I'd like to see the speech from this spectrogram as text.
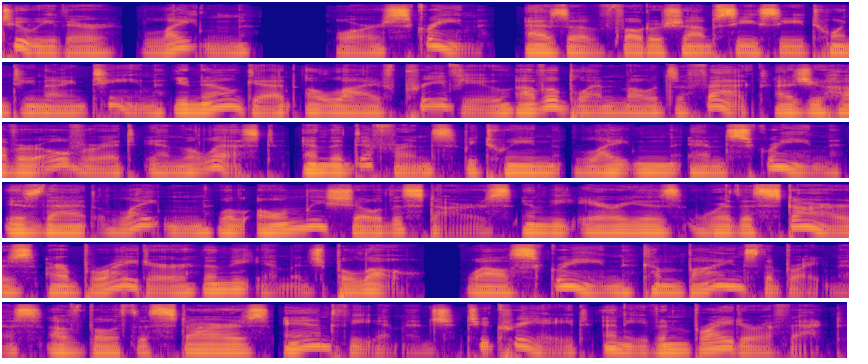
to either lighten or screen. As of Photoshop CC 2019, you now get a live preview of a blend mode's effect as you hover over it in the list. And the difference between lighten and screen is that lighten will only show the stars in the areas where the stars are brighter than the image below while screen combines the brightness of both the stars and the image to create an even brighter effect.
